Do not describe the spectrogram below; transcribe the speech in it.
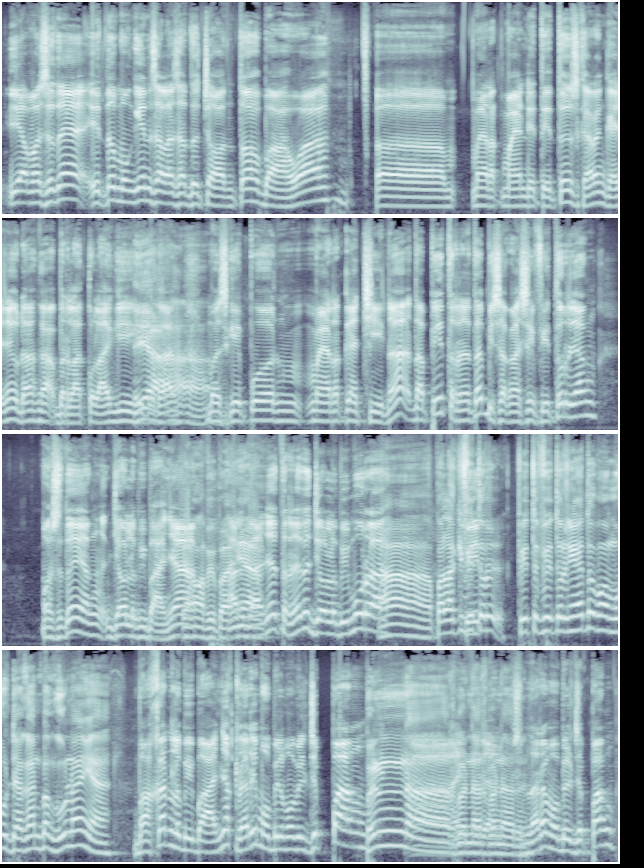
Ya maksudnya itu mungkin salah satu contoh bahwa eh, merek Minded itu sekarang kayaknya udah nggak berlaku lagi gitu Iya, kan. Meskipun mereknya Cina tapi ternyata bisa ngasih fitur yang maksudnya yang jauh lebih banyak. Yang lebih banyak. Harganya ternyata jauh lebih murah. Ah, apalagi Fit- fitur fitur-fiturnya itu memudahkan penggunanya. Bahkan lebih banyak dari mobil-mobil Jepang. Benar, Nah, benar, dia. benar. Sementara mobil Jepang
